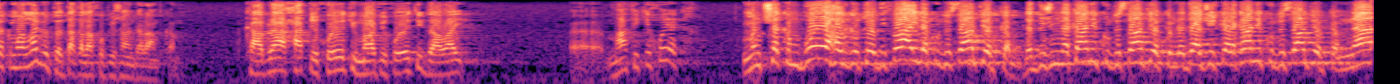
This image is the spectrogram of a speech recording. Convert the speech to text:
چەکمان نەگرتوە تەقە لە خۆ پیشان دەران بکەم. کابرا حەقی خۆیەتی مافی خۆیەتی داوای مافێکی خۆیەکە. من چەکم بۆیە هەڵگرتووە دیفاعی لە کوردستان پێ بکەم لە دژمنەکانی کوردستان پێ بکەم لە داگیرکەرەکانی کوردستان پێ بکەم. نا!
